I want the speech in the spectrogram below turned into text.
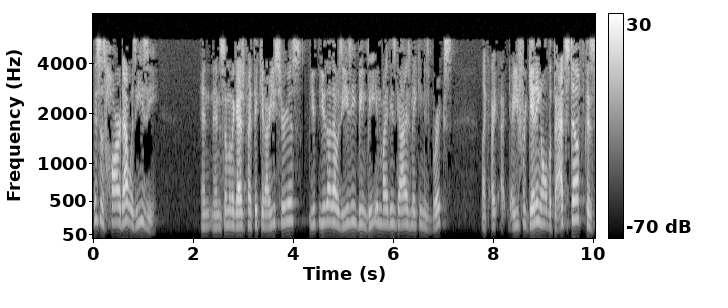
This is hard. That was easy. And, and some of the guys are probably thinking, are you serious? You, you thought that was easy, being beaten by these guys making these bricks? Like, are, are you forgetting all the bad stuff? Because,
